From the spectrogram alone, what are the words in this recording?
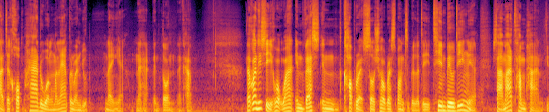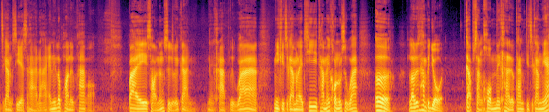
อาจจะครบ 5 ดวงมาแลกเป็นวันหยุดอะไรเงี้ยนะฮะเป็นต้นนะครับ แล้วก็อันที่ 4เขาบอกว่า invest in corporate social responsibility team building เนี่ยสามารถทำผ่านกิจกรรม CSR ได้ อันนี้เราพอนึกภาพออก ไปสอนหนังสือด้วยกัน นะครับหรือว่ามีกิจกรรมอะไรที่ทำให้คนรู้สึกว่า เออ เราได้ทำประโยชน์กับสังคมในขณะเดียวกันกิจกรรมนี้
